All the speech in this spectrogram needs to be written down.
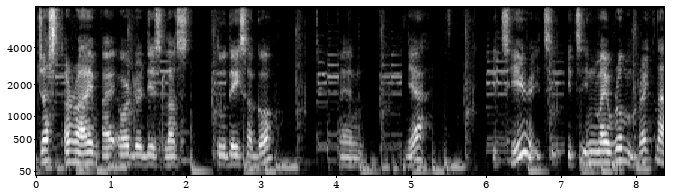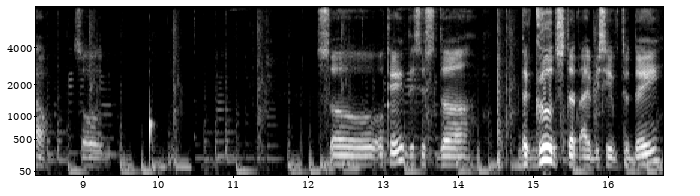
just arrived. I ordered this last two days ago and yeah it's here. It's it's in my room right now. So so okay this is the the goods that I received today.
